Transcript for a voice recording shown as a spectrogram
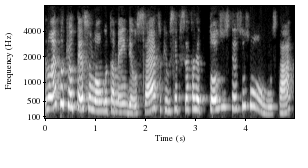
não é porque o texto longo também deu certo que você precisa fazer todos os textos longos, tá?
